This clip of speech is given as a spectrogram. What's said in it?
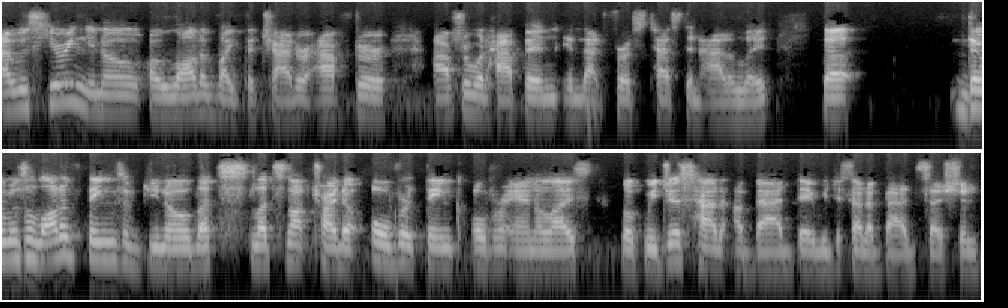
I was hearing you know a lot of like the chatter after after what happened in that first test in Adelaide that there was a lot of things of you know let's let's not try to overthink overanalyze. Look we just had a bad day. We just had a bad session.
